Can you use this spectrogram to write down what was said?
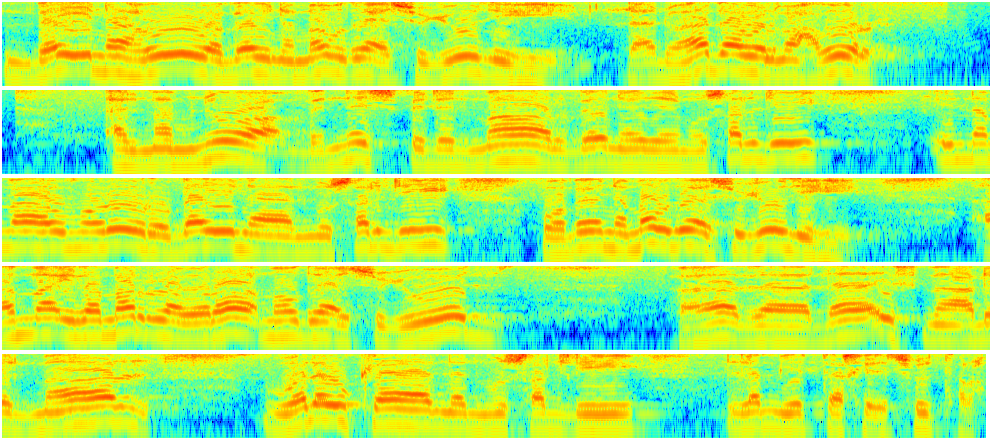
بينه وبين موضع سجوده لأن هذا هو المحظور. الممنوع بالنسبة للمار بين يدي المصلي إنما هو مرور بين المصلي وبين موضع سجوده. أما إذا مر وراء موضع السجود فهذا لا إثم على المار ولو كان المصلي لم يتخذ سترة.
